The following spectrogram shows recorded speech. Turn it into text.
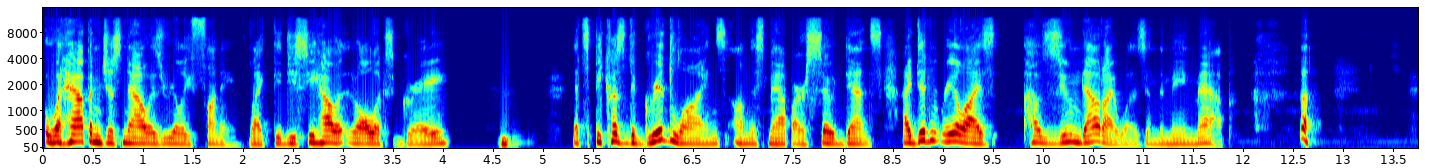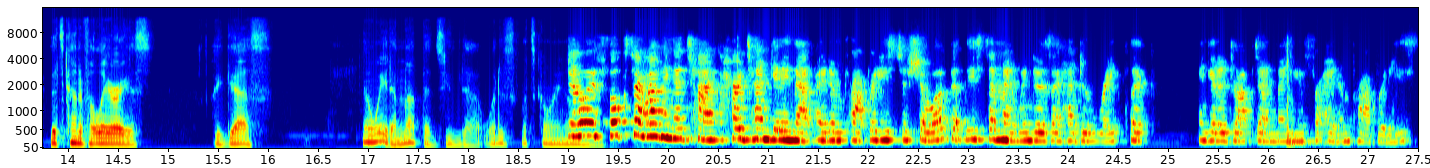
what happened just now is really funny. Like, did you see how it all looks gray? Mm-hmm. That's because the grid lines on this map are so dense. I didn't realize how zoomed out I was in the main map. That's kind of hilarious, I guess. No, wait, I'm not that zoomed out. What is what's going Joe, on? if folks are having a time, hard time getting that item properties to show up, at least on my Windows, I had to right click and get a drop down menu for item properties.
